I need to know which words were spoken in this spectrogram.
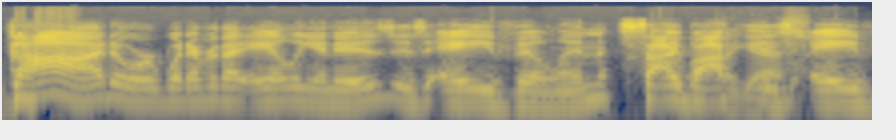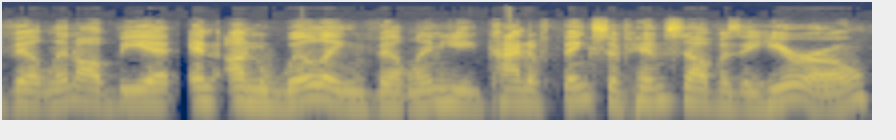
God, or whatever that alien is, is a villain. Sybok is a villain, albeit an unwilling villain. He kind of thinks of himself as a hero.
